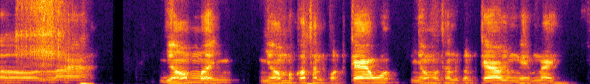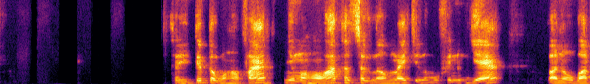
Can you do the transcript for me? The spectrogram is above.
Uh, là nhóm mà nhóm mà có thanh khoản cao á, nhóm mà thanh khoản cao trong ngày hôm nay. Thì tiếp tục họ phát nhưng mà họ phát thật sự là hôm nay chỉ là một phiên đứng giá. Và nổi bật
